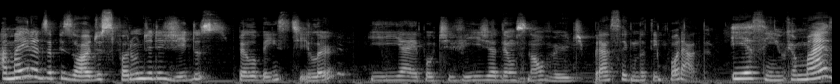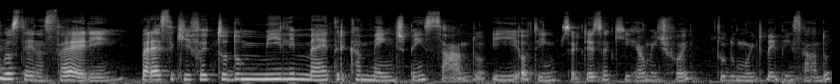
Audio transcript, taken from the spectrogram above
A maioria dos episódios foram dirigidos pelo Ben Stiller e a Apple TV já deu um sinal verde para a segunda temporada. E assim, o que eu mais gostei na série parece que foi tudo milimetricamente pensado e eu tenho certeza que realmente foi tudo muito bem pensado.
